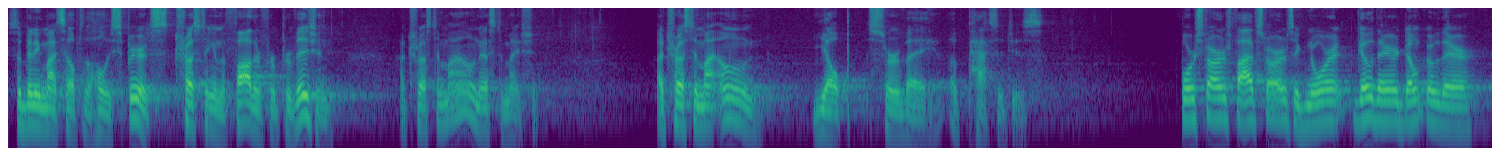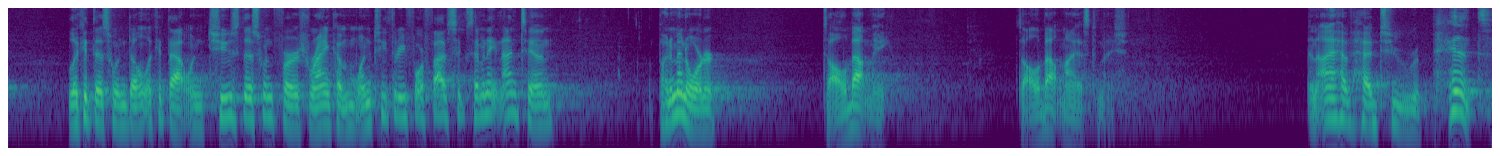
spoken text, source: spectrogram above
submitting myself to the Holy Spirit, trusting in the Father for provision, I trust in my own estimation. I trust in my own Yelp survey of passages. Four stars, five stars, ignore it. Go there, don't go there. Look at this one, don't look at that one. Choose this one first, rank them 1, 2, 3, 4, 5, 6, 7, 8, 9, 10. Put them in order. It's all about me, it's all about my estimation. And I have had to repent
